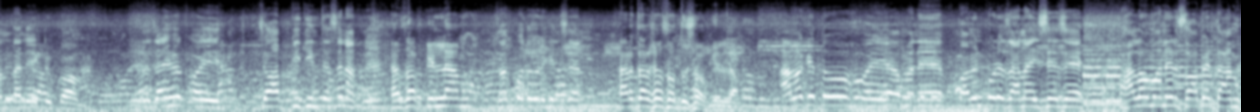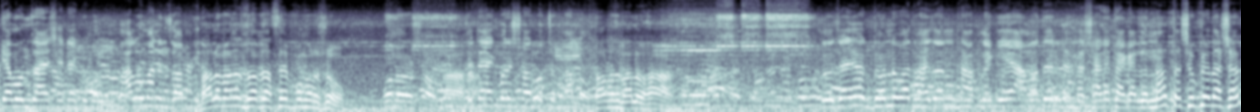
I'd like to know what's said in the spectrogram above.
আমদানি একটু কম। যাই হোক ওই জব কি কিনতেছেন আপনি? হ্যাঁ সব কিনলাম। জব কত করে কিনছেন? সাড়ে তেরোশো চোদ্দ সব কিনলাম। আমাকে তো ওই মানে কমেন্ট করে জানাইছে যে ভালো মানের জবের দাম কেমন যায় সেটা একটু বলুন। ভালো মানের জব ভালো মানের জব আছে পনেরোশো। পনেরোশো। যেটা একবারে সর্বোচ্চ ভালো। সর্বোচ্চ ভালো হ্যাঁ। তো যাই হোক, ধন্যবাদ ভাইজান আপনাকে আমাদের সাথে থাকার জন্য। তো সুপ্রিয় দর্শক,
